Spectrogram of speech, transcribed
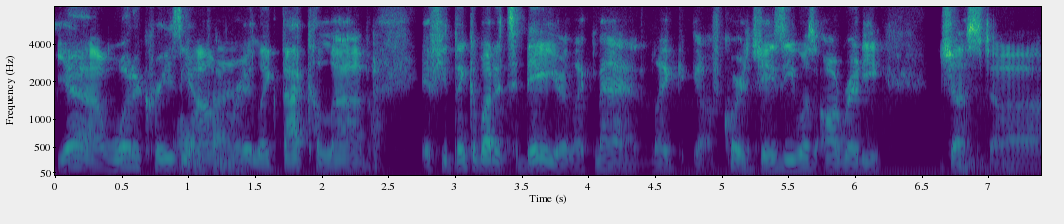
yeah, what a crazy all album, time. right? Like that collab. If you think about it today, you're like, man, like of course Jay Z was already just uh,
